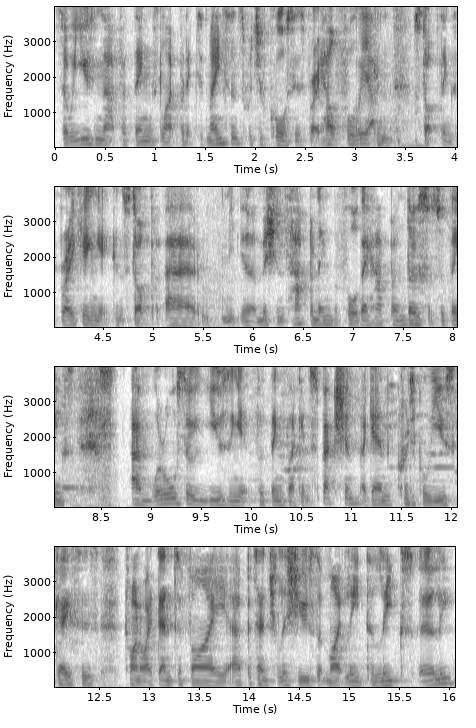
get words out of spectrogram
So we're using that for things like predictive maintenance, which of course is very helpful. Oh, yeah. It can stop things breaking, it can stop uh, you know, emissions happening before they happen, those sorts of things. And um, we're also using it for things like inspection, again, critical use cases, trying to identify uh, potential issues that might lead to leaks early.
